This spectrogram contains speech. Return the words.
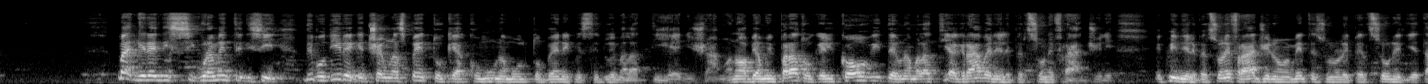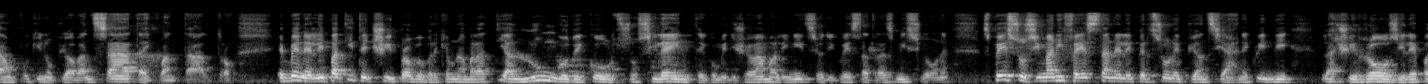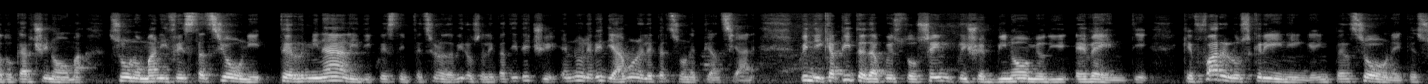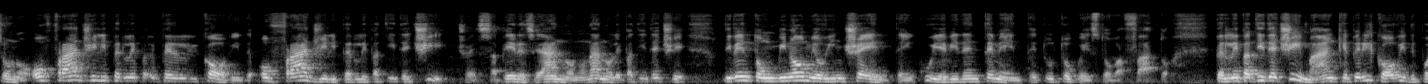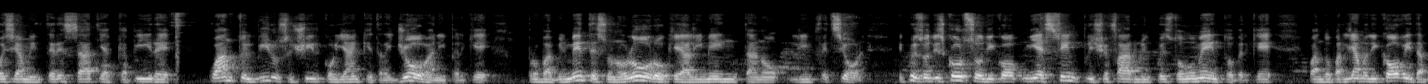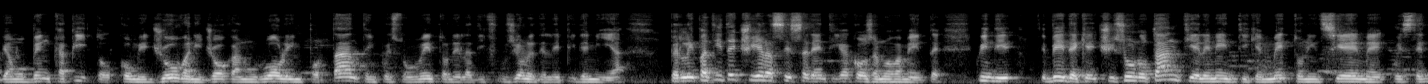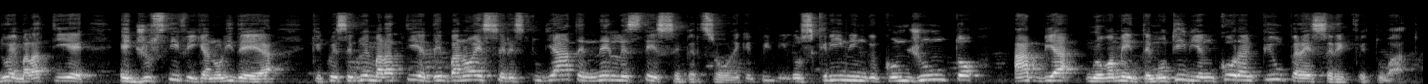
Beh, direi di, sicuramente di sì. Devo dire che c'è un aspetto che accomuna molto bene queste due malattie, diciamo. No? Abbiamo imparato che il Covid è una malattia grave nelle persone fragili e quindi le persone fragili normalmente sono le persone di età un pochino più avanzata e quant'altro. Ebbene, l'epatite C, proprio perché è una malattia a lungo decorso, silente, come dicevamo all'inizio di questa trasmissione, spesso si manifesta nelle persone più anziane, quindi la cirrosi, l'epatocarcinoma, sono manifestazioni terminali di questa infezione da virus dell'epatite C e noi le vediamo nelle persone più anziane. Quindi capite da questo semplice binomio di eventi che fare lo screening in persone che sono o fragili per, le, per il Covid o fragili per l'epatite C, cioè sapere se hanno o non hanno l'epatite C, diventa un binomio vincente in cui evidentemente tutto questo va fatto. Per l'epatite C, ma anche per il Covid, poi siamo interessati a capire quanto il virus circoli anche tra i giovani, perché probabilmente sono loro che alimentano l'infezione. E questo discorso, dico, mi è semplice farlo in questo momento perché quando parliamo di Covid abbiamo ben capito come i giovani giocano un ruolo importante in questo momento nella diffusione dell'epidemia. Per l'epatite C è la stessa identica cosa nuovamente. Quindi vede che ci sono tanti elementi che mettono insieme queste due malattie e giustificano l'idea che queste due malattie debbano essere studiate nelle stesse persone, che quindi lo screening congiunto abbia nuovamente motivi ancora in più per essere effettuato.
